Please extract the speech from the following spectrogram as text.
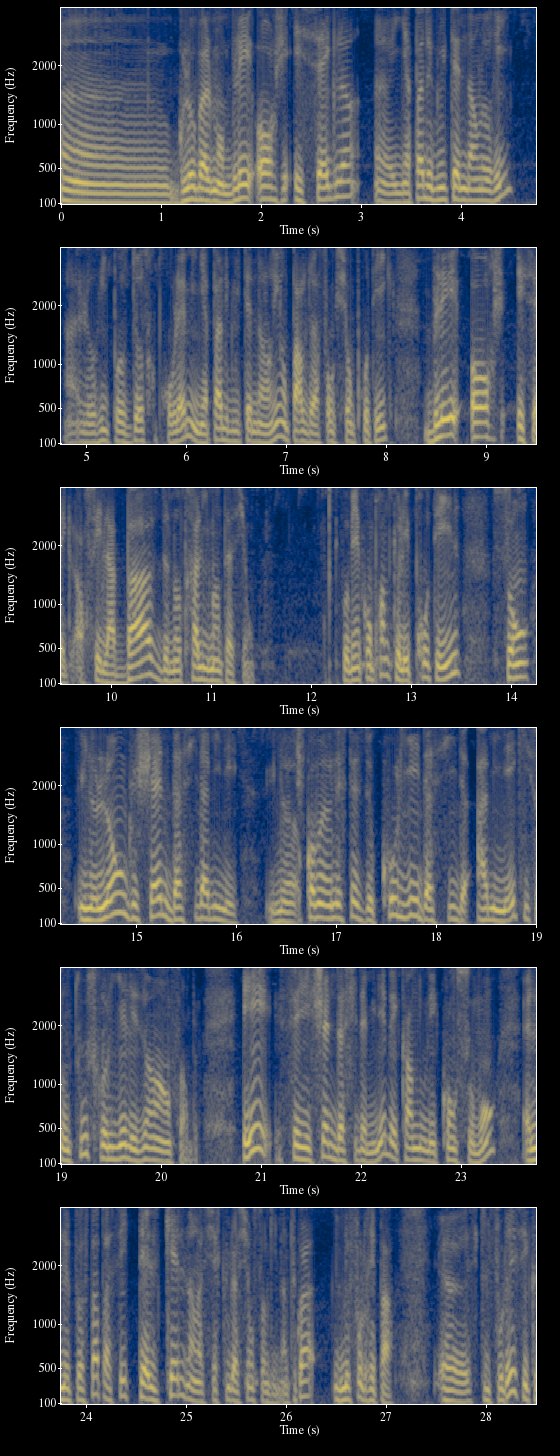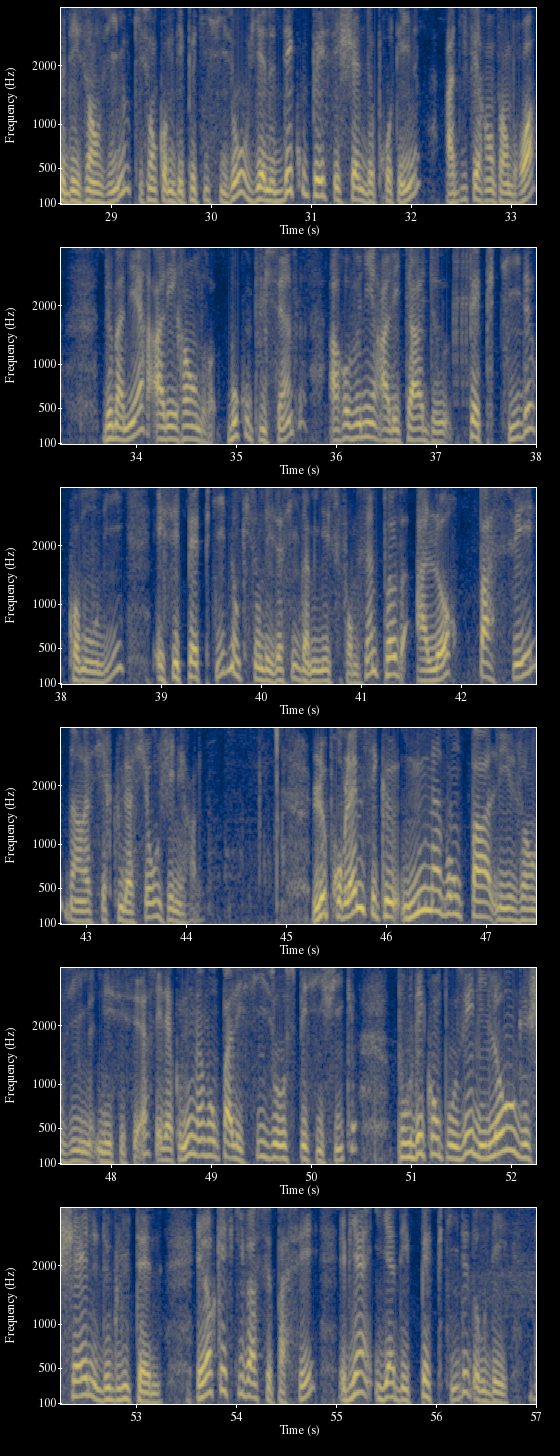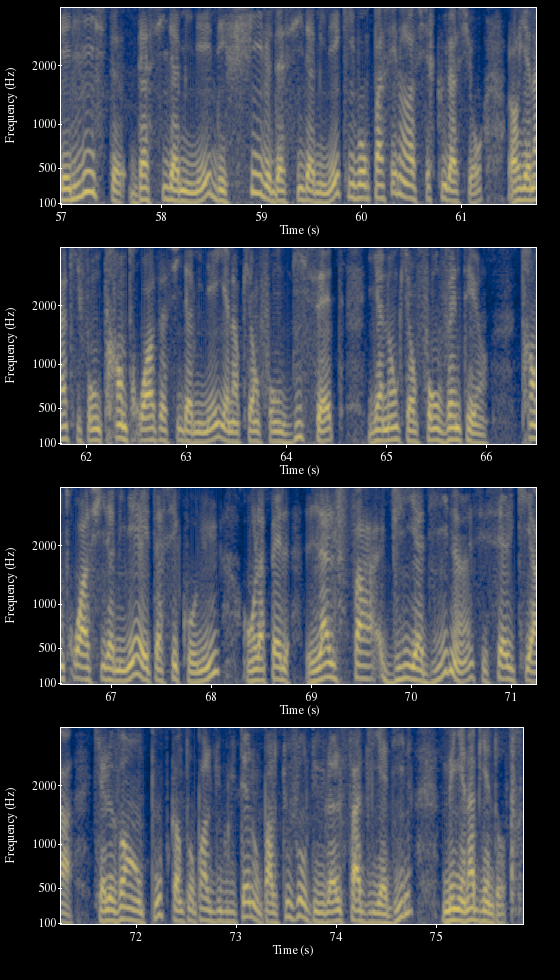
Euh, globalement, blé, orge et seigle, euh, il n'y a pas de gluten dans le riz. Hein, le riz pose d'autres problèmes, il n'y a pas de gluten dans le riz, on parle de la fonction protéique. Blé, orge et seigle. Alors c'est la base de notre alimentation. Il faut bien comprendre que les protéines sont une longue chaîne d'acides aminés, une, comme une espèce de collier d'acides aminés qui sont tous reliés les uns ensemble. Et ces chaînes d'acides aminés, ben, quand nous les consommons, elles ne peuvent pas passer telles quelles dans la circulation sanguine. En tout cas, il ne faudrait pas. Euh, ce qu'il faudrait, c'est que des enzymes, qui sont comme des petits ciseaux, viennent découper ces chaînes de protéines à différents endroits, de manière à les rendre beaucoup plus simples, à revenir à l'état de peptides, comme on dit, et ces peptides, donc qui sont des acides aminés sous forme simple, peuvent alors passer dans la circulation générale. Le problème, c'est que nous n'avons pas les enzymes nécessaires, c'est-à-dire que nous n'avons pas les ciseaux spécifiques pour décomposer les longues chaînes de gluten. Et alors, qu'est-ce qui va se passer? Eh bien, il y a des peptides, donc des, listes d'acides aminés, des fils d'acides aminés qui vont passer dans la circulation. Alors, il y en a qui font 33 acides aminés, il y en a qui en font 17, il y en a qui en font 21. 33 acides aminés, elle est assez connue. On l'appelle l'alpha-gliadine. Hein. c'est celle qui a, qui a le vent en poupe. Quand on parle du gluten, on parle toujours de l'alpha-gliadine, mais il y en a bien d'autres.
